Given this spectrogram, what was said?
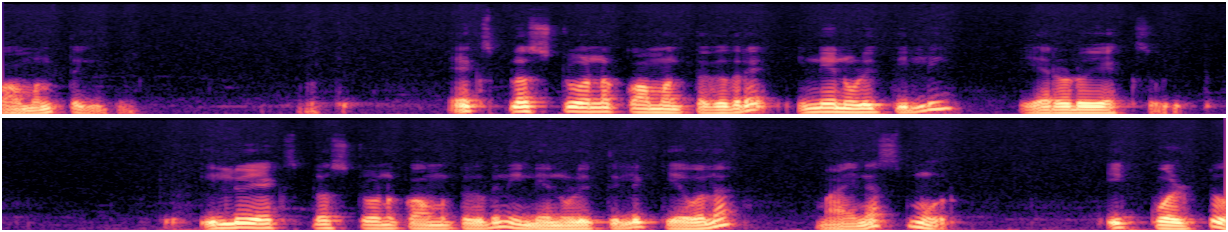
ಕಾಮನ್ ತೆಗಿತೀನಿ. ಓಕೆ ಎಕ್ಸ್ ಪ್ಲಸ್ ಟು ಅನ್ನು ಕಾಮನ್ ತೆಗೆದ್ರೆ ಇನ್ನೇನು ಉಳಿತು ಇಲ್ಲಿ ಎರಡು ಎಕ್ಸ್ ಉಳಿತು. ಇಲ್ಲೂ ಎಕ್ಸ್ ಪ್ಲಸ್ ಟು ಅನ್ನು ಕಾಮನ್ ತೆಗೆದ್ರೆ ಇನ್ನೇನು ಉಳಿತು ಇಲ್ಲಿ? ಕೇವಲ ಮೈನಸ್ ಮೂರು. Equal to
